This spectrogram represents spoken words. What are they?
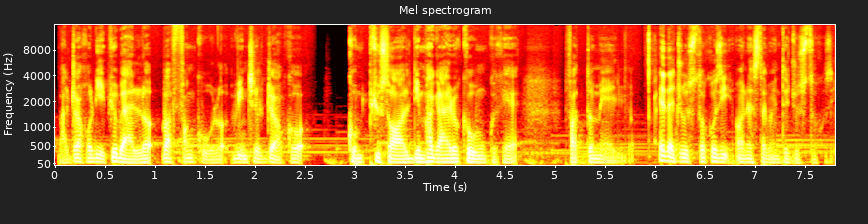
ma il gioco lì è più bello, vaffanculo, vince il gioco con più soldi magari o comunque che fatto meglio. Ed è giusto così, onestamente è giusto così.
